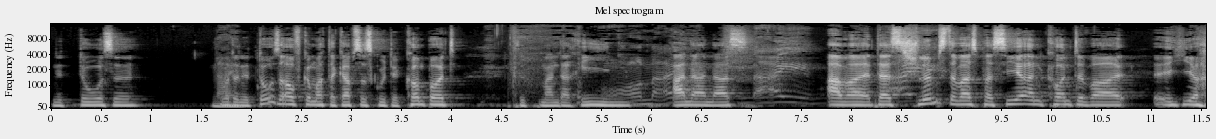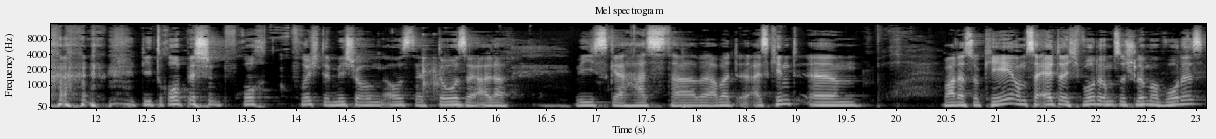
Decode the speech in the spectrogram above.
eine Dose, Nein. wurde eine Dose aufgemacht, da gab's das gute Kompott, mit Mandarinen, Oh nein. Ananas. Nein. Aber das Schlimmste, was passieren konnte, war äh, hier die tropischen Frucht, Früchtemischung aus der Dose, Alter. Wie ich's gehasst habe. Aber äh, als Kind ähm, war das okay. Umso älter ich wurde, umso schlimmer wurde es.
